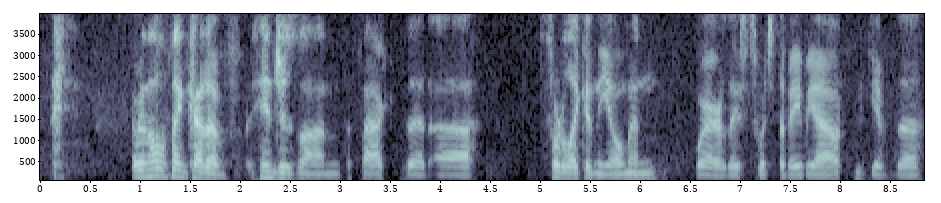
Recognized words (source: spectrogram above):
I mean, the whole thing kind of hinges on the fact that, uh, sort of like in The Omen, where they switch the baby out and give the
